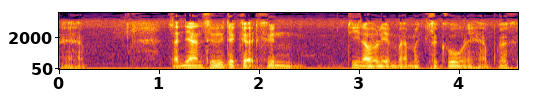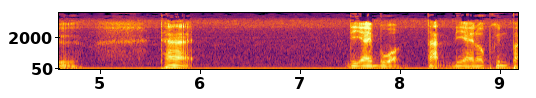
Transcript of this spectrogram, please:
นะครับ สัญญาณซื้อจะเกิดขึ้นที่เราเรียนมาเมื่อสักครู่นะครับ ก็คือถ้า DI บวกตัด DI ลบขึ้นไป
